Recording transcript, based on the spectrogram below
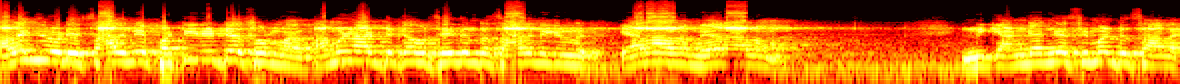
கலைஞருடைய சாதனையை பட்டியலிட்டே சொல்லலாம். தமிழ்நாட்டுக்கு அவர் செய்திருந்த சாதனைகள் ஏராளம் ஏராளம். இன்னைக்கு அங்கங்க சிமெண்ட் சாலை.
